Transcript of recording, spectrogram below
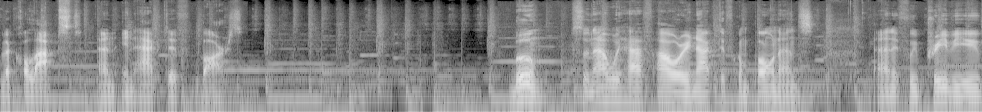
the collapsed and inactive bars. Boom! So now we have our inactive components and if we preview,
